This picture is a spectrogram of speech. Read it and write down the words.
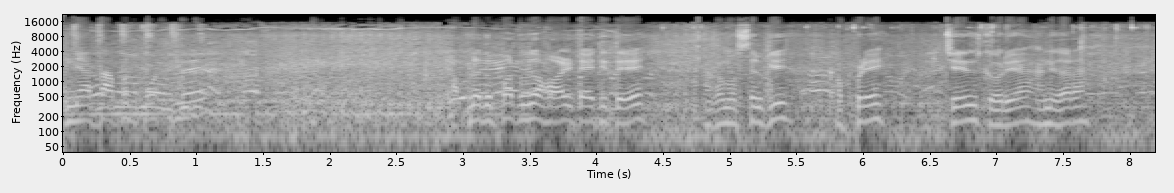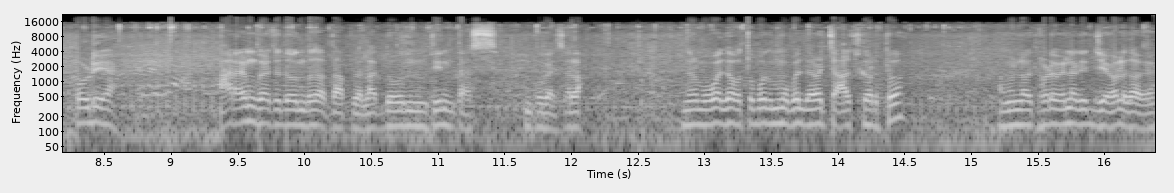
आणि आता आपण पोहोचले आपला दुपारचा जो हॉल्ट आहे तिथे. आता मस्त की कपडे चेंज करूया आणि जरा पडूया. आराम करायचं दोन तास आता आपल्याला दोन तीन तास. बघायचा चला. जर मोबाईल जातो पण मोबाईल जरा चार्ज करतो. आम्हाला थोड्या वेळ लगेच जेवायला जाऊया.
